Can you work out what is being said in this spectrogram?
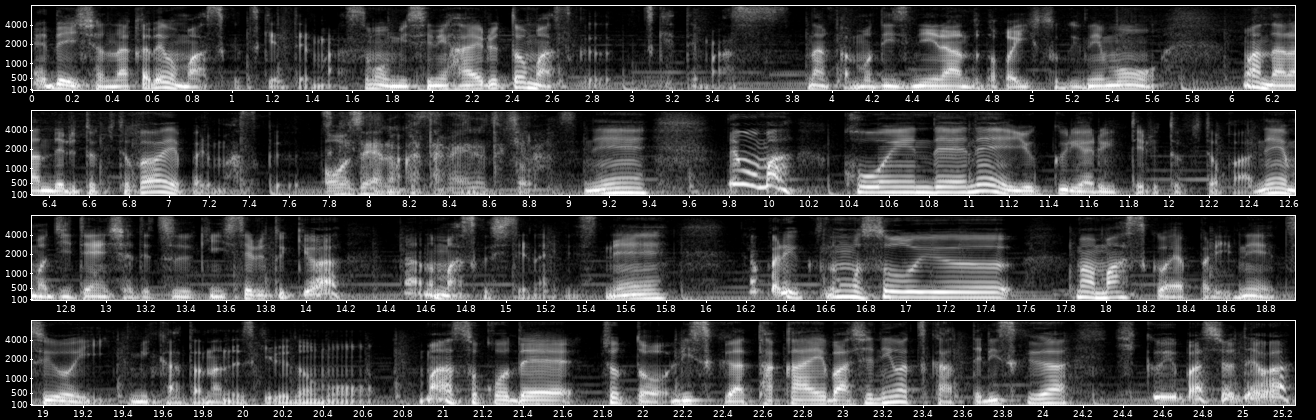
で電車の中でもマスクつけてます。もう店に入るとマスクつけてますなんかもうディズニーランドとか行く時でもまあ並んでる時とかはやっぱりマスク大勢の方がいる時は。そうですね。でもまあ公園でねゆっくり歩いてる時とかね、まあ、自転車で通勤してる時はあのマスクしてないですね。やっぱりもうそういう、まあ、マスクはやっぱりね強い味方なんですけれどもまあそこでちょっとリスクが高い場所には使ってリスクが低い場所では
